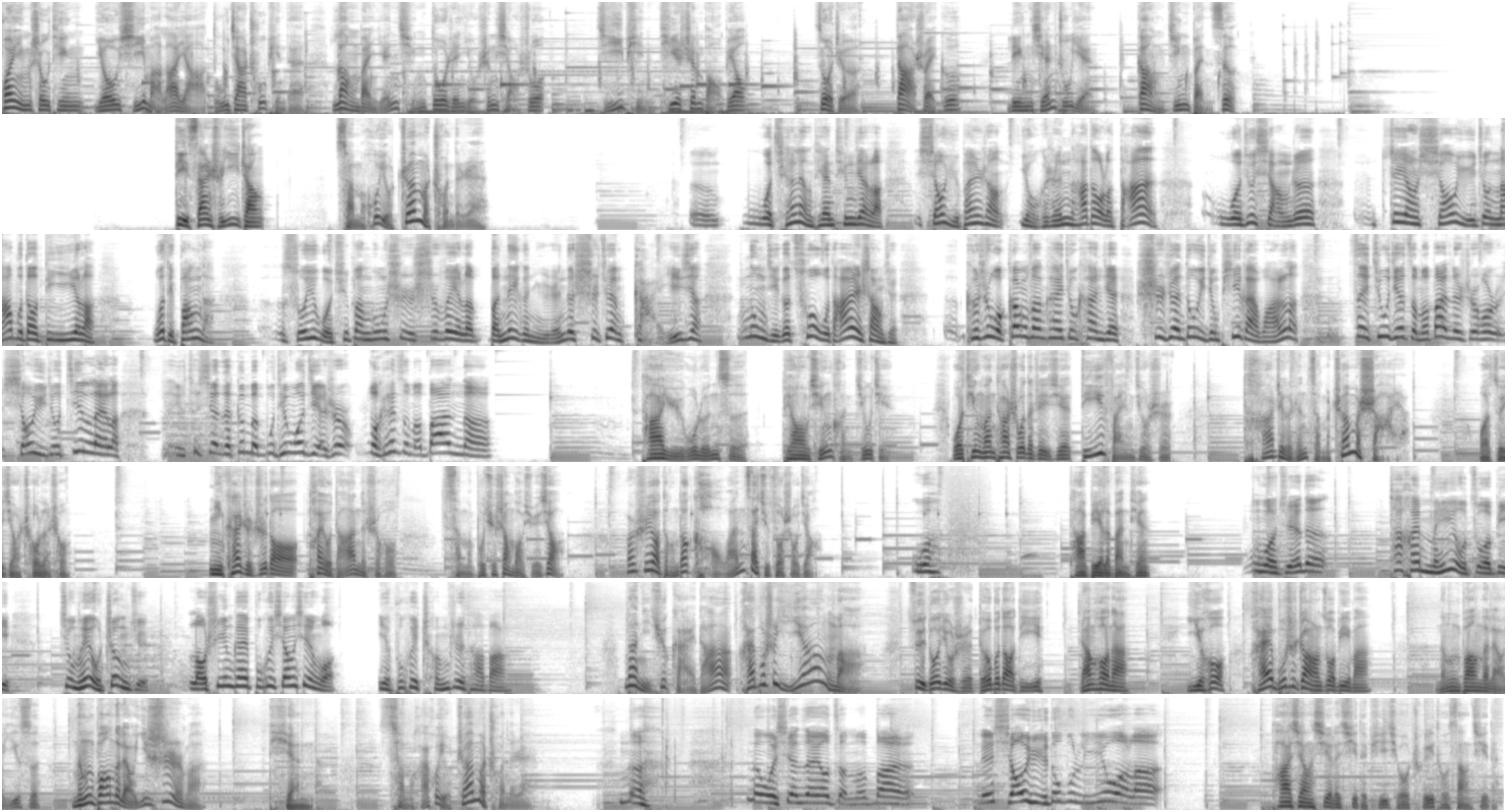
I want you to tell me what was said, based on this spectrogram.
欢迎收听由喜马拉雅独家出品的浪漫言情多人有声小说《极品贴身保镖》，作者大帅哥领衔主演，杠精本色。第三十一章，怎么会有这么蠢的人？呃，我前两天听见了小雨班上有个人拿到了答案，我就想着。这样小雨就拿不到第一了，我得帮他，所以我去办公室是为了把那个女人的试卷改一下，弄几个错误答案上去。可是我刚翻开就看见试卷都已经批改完了，在纠结怎么办的时候，小雨就进来了。哎呦，他现在根本不听我解释，我该怎么办呢？他语无伦次，表情很纠结。我听完他说的这些，第一反应就是。他这个人怎么这么傻呀？我嘴角抽了抽。你开始知道他有答案的时候，怎么不去上报学校，而是要等到考完再去做手脚？我……他憋了半天。我觉得他还没有作弊，就没有证据，老师应该不会相信我，也不会惩治他吧？那你去改答案还不是一样吗？最多就是得不到第一，然后呢？以后还不是照样作弊吗？能帮得了一次，能帮得了一世吗？天哪，怎么还会有这么蠢的人？那，那我现在要怎么办？连小雨都不理我了。他像泄了气的皮球，垂头丧气的，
